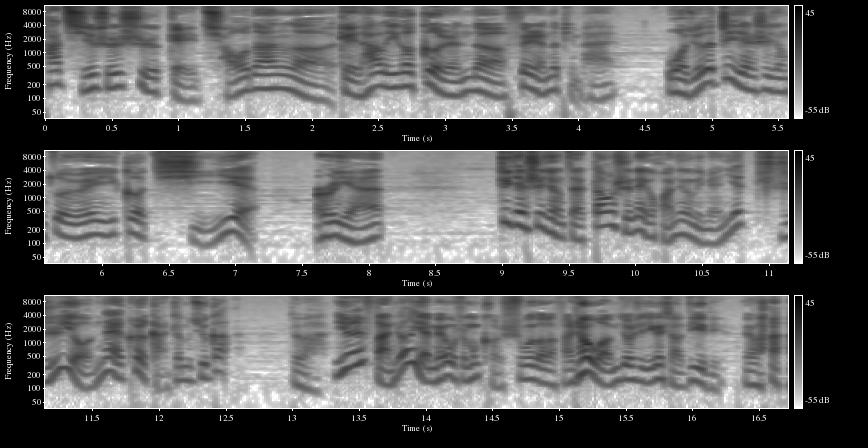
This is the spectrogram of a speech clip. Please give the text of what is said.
他其实是给乔丹了，给他了一个个人的非人的品牌。我觉得这件事情作为一个企业而言，这件事情在当时那个环境里面，也只有耐克敢这么去干，对吧？因为反正也没有什么可输的了，反正我们就是一个小弟弟，对吧？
